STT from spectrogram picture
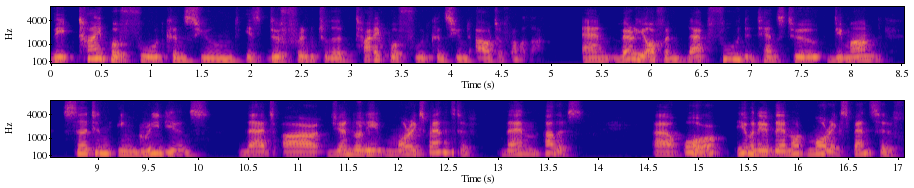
the type of food consumed is different to the type of food consumed out of ramadan and very often, that food tends to demand certain ingredients that are generally more expensive than others. Uh, or even if they're not more expensive,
